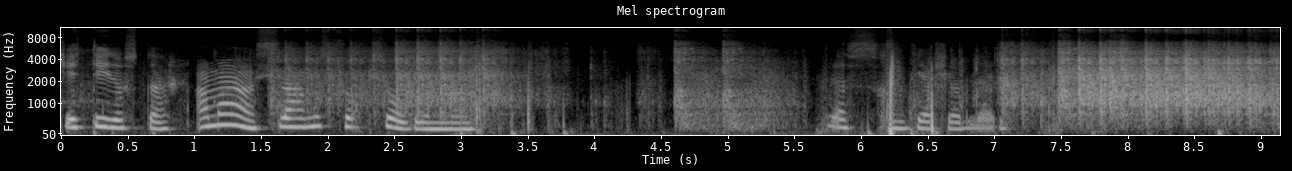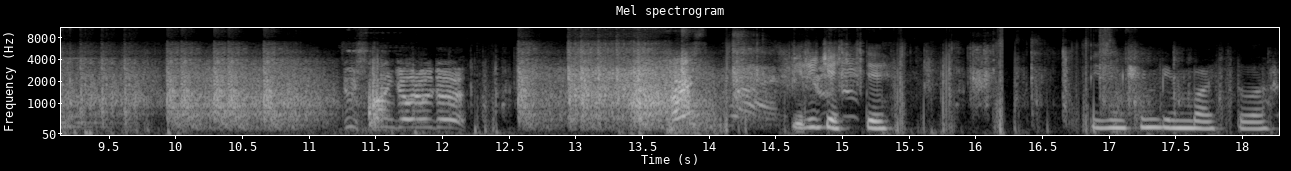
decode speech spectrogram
Getdik dostlar. Amma silahımız çox pis olduğundan biraz sıxıntı yaşaya bilərik. Düşman görüldü. Biri gitti. Bizimkin bir bayıttı var.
